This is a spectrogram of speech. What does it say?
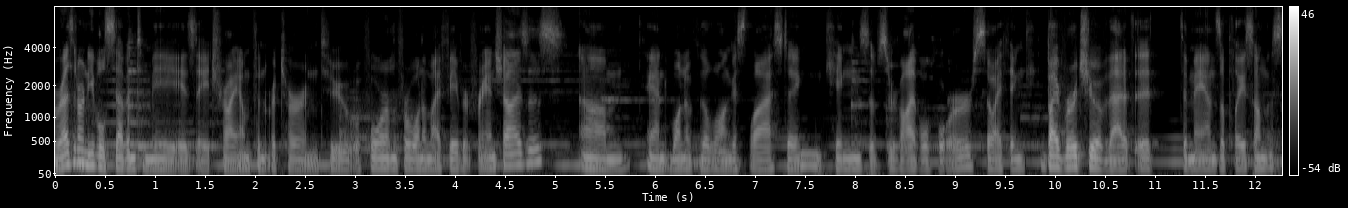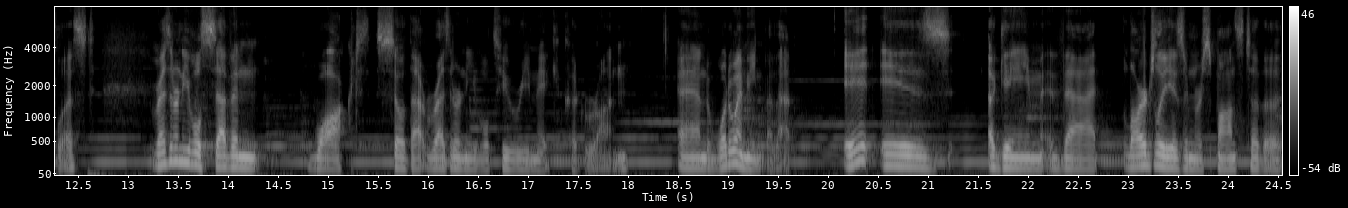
Resident Evil 7 to me is a triumphant return to a form for one of my favorite franchises um, and one of the longest lasting kings of survival horror. So I think by virtue of that, it, it demands a place on this list. Resident Evil 7 walked so that Resident Evil 2 Remake could run. And what do I mean by that? It is a game that largely is in response to the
